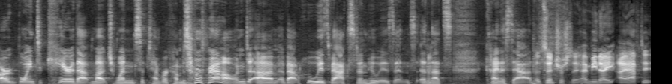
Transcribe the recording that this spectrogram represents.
are going to care that much when September comes around um, about who is vaxxed and who isn't, and that's kind of sad. That's interesting. I mean, I, I have to.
